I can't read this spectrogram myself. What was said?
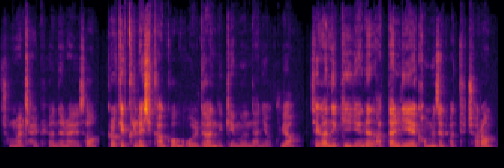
정말 잘 표현을 하여서 그렇게 클래식하고 old한 느낌은 아니었고요. 제가 느끼기에는 아탈리아의 검은색 bottle처럼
